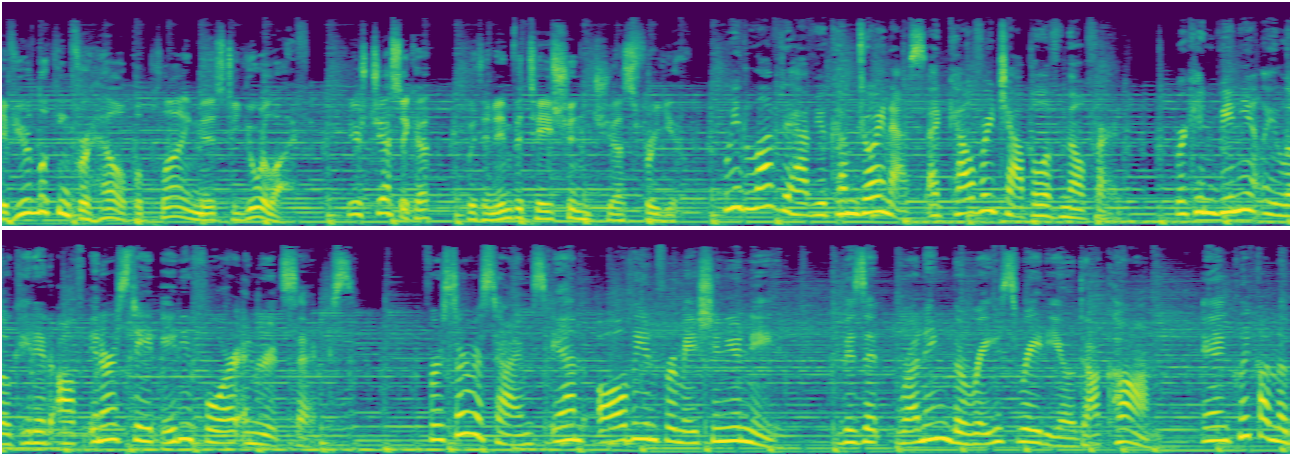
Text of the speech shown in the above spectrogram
If you're looking for help applying this to your life, here's Jessica with an invitation just for you. We'd love to have you come join us at Calvary Chapel of Milford. We're conveniently located off Interstate 84 and Route 6. For service times and all the information you need, visit runningtheraceradio.com and click on the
